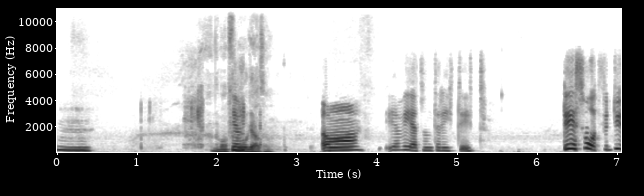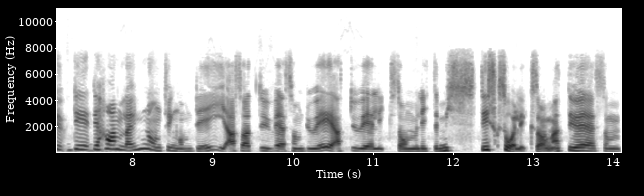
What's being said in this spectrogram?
Mm. Det var en Jag- fråga alltså. Ja, jag vet inte riktigt. Det är svårt för du, det, det handlar ju någonting om dig. Alltså att du är som du är. Att du är liksom lite mystisk så liksom. Att du är som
